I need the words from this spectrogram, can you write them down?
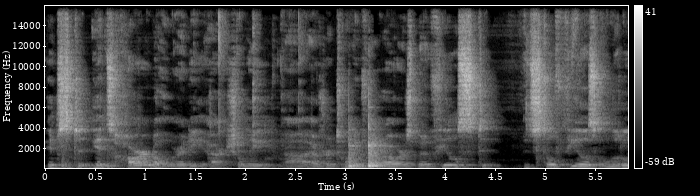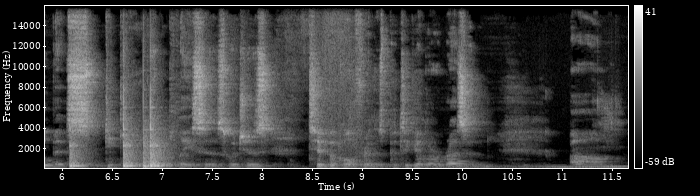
it's it's hard already actually uh, after 24 hours, but it feels it still feels a little bit sticky in places, which is typical for this particular resin. Um,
